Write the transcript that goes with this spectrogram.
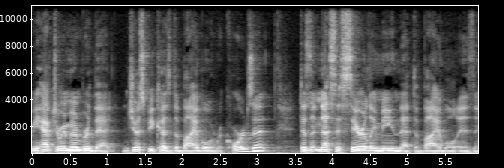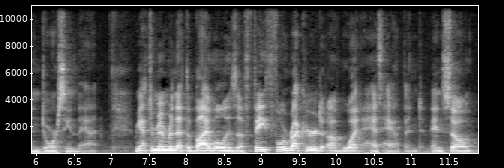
we have to remember that just because the Bible records it doesn't necessarily mean that the Bible is endorsing that. We have to remember that the Bible is a faithful record of what has happened. And so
